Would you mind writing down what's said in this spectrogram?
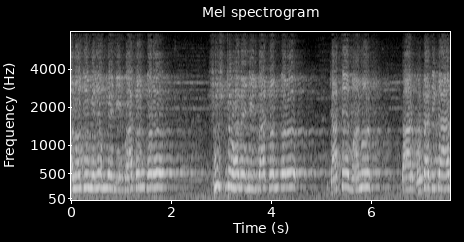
অনতিবিলম্বে নির্বাচন করো, সুষ্ঠুভাবে নির্বাচন করো, যাতে মানুষ তার ভোটাধিকার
